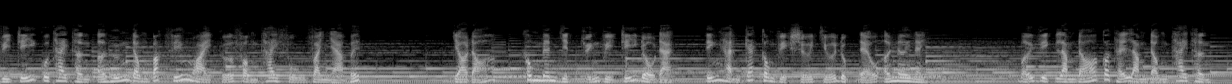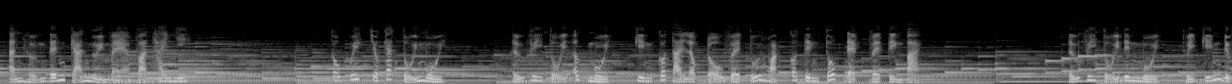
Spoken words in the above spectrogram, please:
vị trí của thai thần ở hướng đông bắc phía ngoài cửa phòng thai phụ và nhà bếp. Do đó, không nên dịch chuyển vị trí đồ đạc, tiến hành các công việc sửa chữa đục đẽo ở nơi này. Bởi việc làm đó có thể làm động thai thần, ảnh hưởng đến cả người mẹ và thai nhi. Câu quyết cho các tuổi mùi Tử vi tuổi ất mùi, kim có tài lộc đổ về túi hoặc có tin tốt đẹp về tiền bạc. Tử vi tuổi đinh mùi, thủy kiếm được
